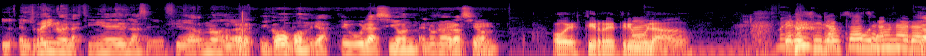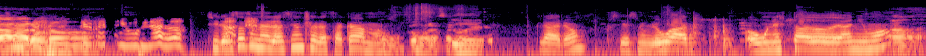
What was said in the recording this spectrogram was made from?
El, el reino de las tinieblas, el infierno. A y- ver, ¿y cómo pondrías tribulación en una Sí, oración? Hoy estoy retribulado. pero si lo usás en una oración, Claro, no. Estoy si lo usás en una oración ya la sacamos. ¿Cómo, cómo la sacamos? Claro, si es un lugar o un estado de ánimo, Ah,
